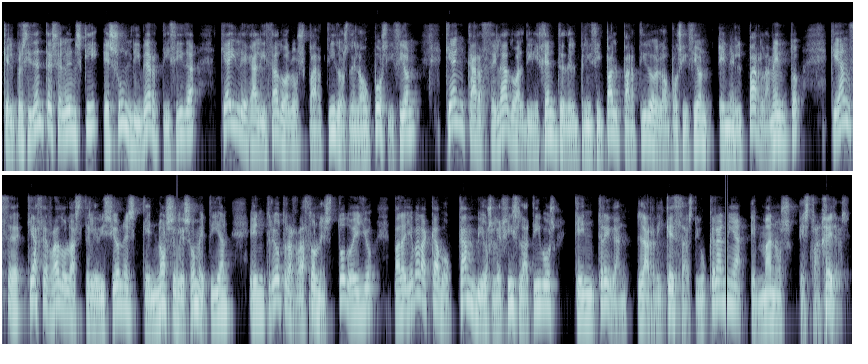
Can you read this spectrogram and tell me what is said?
que el presidente Zelensky es un liberticida que ha ilegalizado a los partidos de la oposición, que ha encarcelado al dirigente del principal partido de la oposición en el Parlamento, que, ha cerrado las televisiones que no se le sometían, entre otras razones, todo ello para llevar a cabo cambios legislativos que entregan las riquezas de Ucrania en manos extranjeras.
